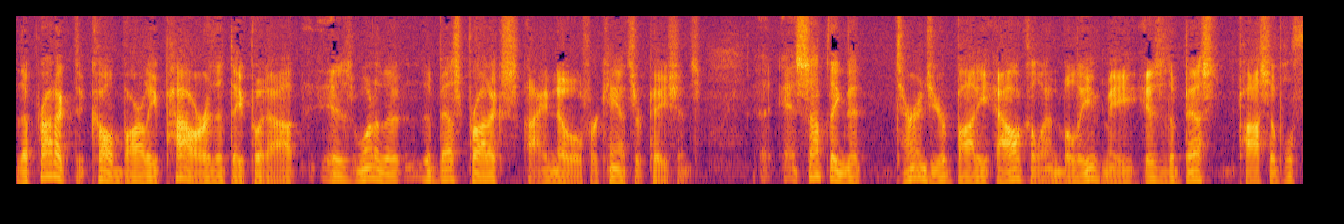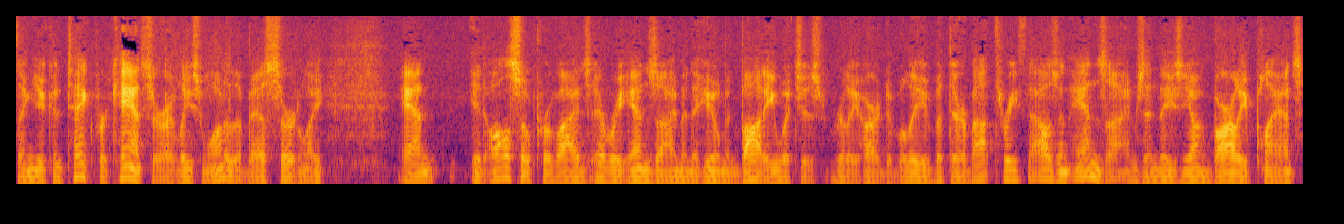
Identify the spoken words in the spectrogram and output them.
The product called Barley Power that they put out is one of the, the best products I know for cancer patients. Uh, it's something that turns your body alkaline, believe me, is the best possible thing you can take for cancer, at least one of the best, certainly. And it also provides every enzyme in the human body, which is really hard to believe, but there are about 3,000 enzymes in these young barley plants,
